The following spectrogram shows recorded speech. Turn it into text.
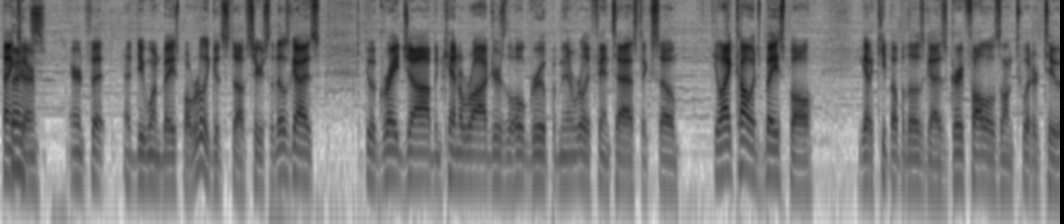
Thanks, Thanks. Aaron. Aaron Fitt at D1 Baseball. Really good stuff. Seriously, those guys do a great job, and Kendall Rogers, the whole group. I mean, they're really fantastic. So if you like college baseball, you got to keep up with those guys. Great follows on Twitter, too.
